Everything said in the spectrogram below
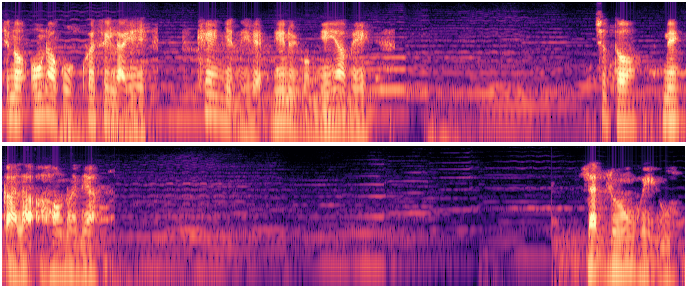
ကျွန်တော်အုံနောက်ကိုခွဲစိတ်လိုက်ရင်ခဲညစ်နေတဲ့နင်းတွေကိုမြင်ရမယ်ချစ်တော်နှင်းကာလအဟောင်းတွေများလက်လွန်းဝေဦး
